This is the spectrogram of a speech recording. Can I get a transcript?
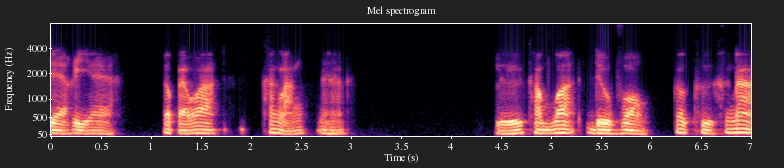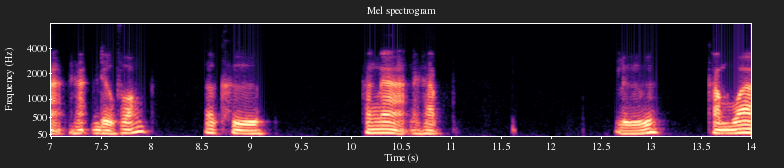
derrière ก็แปลว่าข้างหลังนะฮะหรือคำว่า devant ก็คือข้างหน้านะฮะ devant ก็คือข้างหน้านะครับ หรือคำว่า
